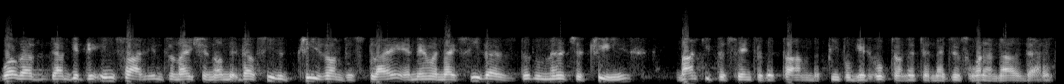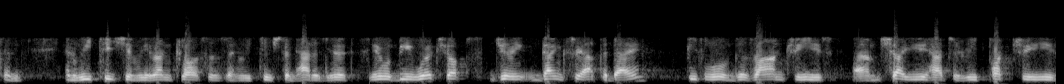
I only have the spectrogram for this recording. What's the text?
Well, they'll, they'll get the inside information on it. They'll see the trees on display, and then when they see those little miniature trees, 90% of the time the people get hooked on it and they just want to know about it. And, and we teach them, we run classes and we teach them how to do it. There will be workshops during going throughout the day. People will design trees, um, show you how to repot trees,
